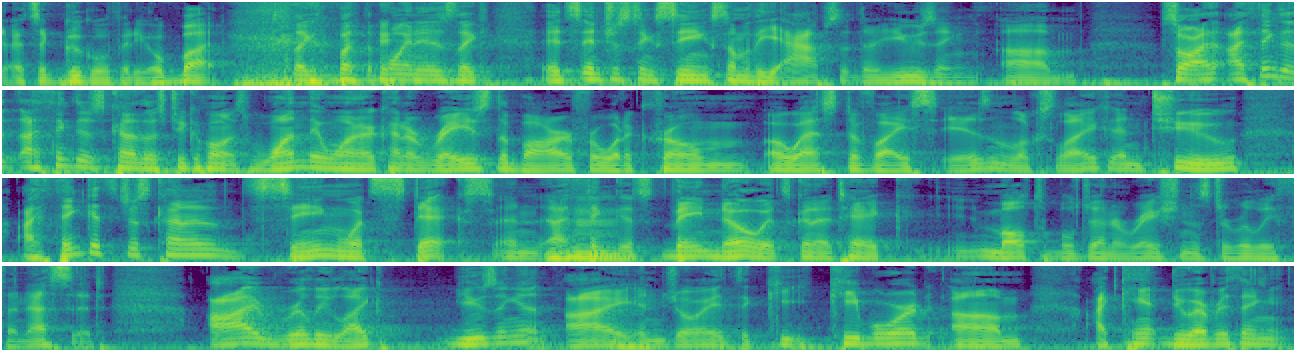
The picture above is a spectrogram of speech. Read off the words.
it's a Google video, but like, but the point is, like, it's interesting seeing some of the apps that they're using. Um, So I, I think that I think there's kind of those two components. One, they want to kind of raise the bar for what a Chrome OS device is and looks like, and two, I think it's just kind of seeing what sticks. And I think it's they know it's going to take multiple generations to really finesse it. I really like using it. I enjoy the key- keyboard. Um, I can't do everything,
